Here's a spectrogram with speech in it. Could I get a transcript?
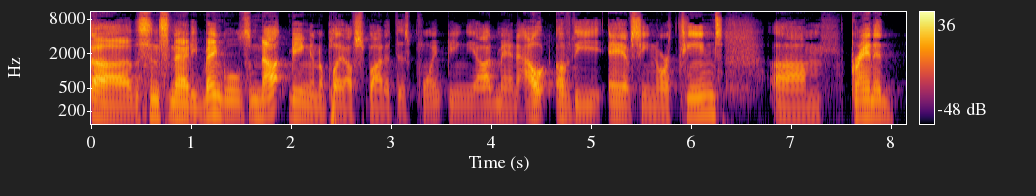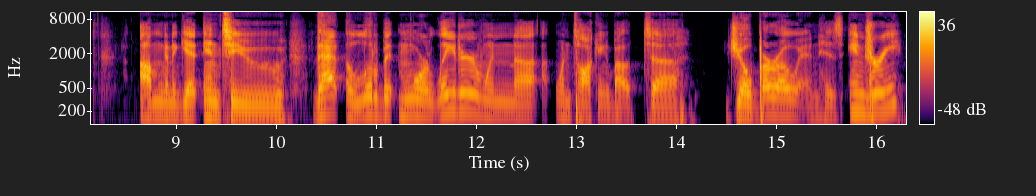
uh, the Cincinnati Bengals not being in a playoff spot at this point, being the odd man out of the AFC North teams. Um, granted, I'm going to get into that a little bit more later when uh, when talking about uh, Joe Burrow and his injury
